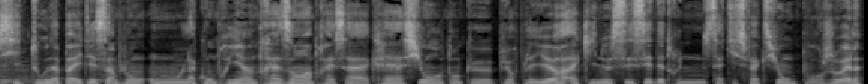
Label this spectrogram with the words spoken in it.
Même si tout n'a pas été simple, on, l'a compris, un hein, 13 ans après sa création en tant que pure player, Aki ne cessait d'être une satisfaction pour Joël.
